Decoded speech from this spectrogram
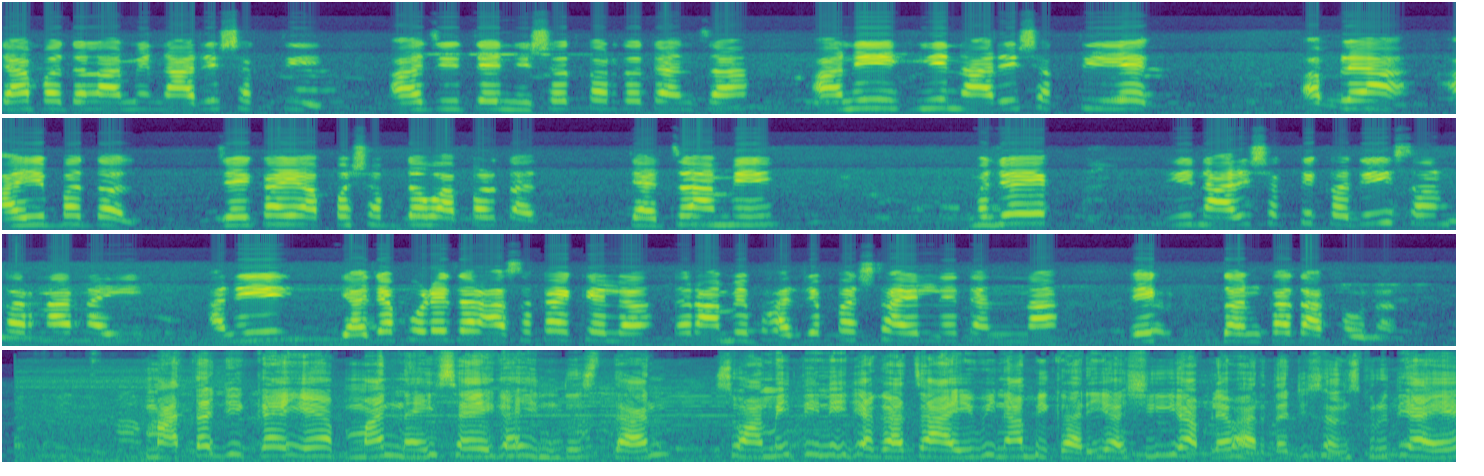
त्याबद्दल आम्ही नारी शक्ती आज इथे निषेध करतो त्यांचा. आणि ही नारी शक्ती एक आपल्या आईबद्दल जे काही अपशब्द वापरतात त्याचं आम्ही म्हणजे एक ही नारी शक्ती कधीही सहन करणार नाही. आणि याच्यापुढे जर असं काय केलं तर आम्ही भाजप स्टाईलने त्यांना एक दणका दाखवणार. माताजी काही हे अपमान नाही सहेगा हिंदुस्तान स्वामी तिन्ही जगाचा आई विना भिकारी अशी ही आपल्या भारताची संस्कृती आहे.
